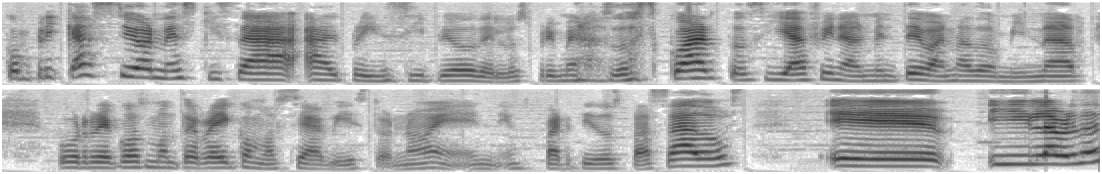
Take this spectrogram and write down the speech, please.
complicaciones quizá al principio de los primeros dos cuartos y ya finalmente van a dominar Borregos Monterrey como se ha visto, ¿no? En, partidos pasados. Eh, y la verdad,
